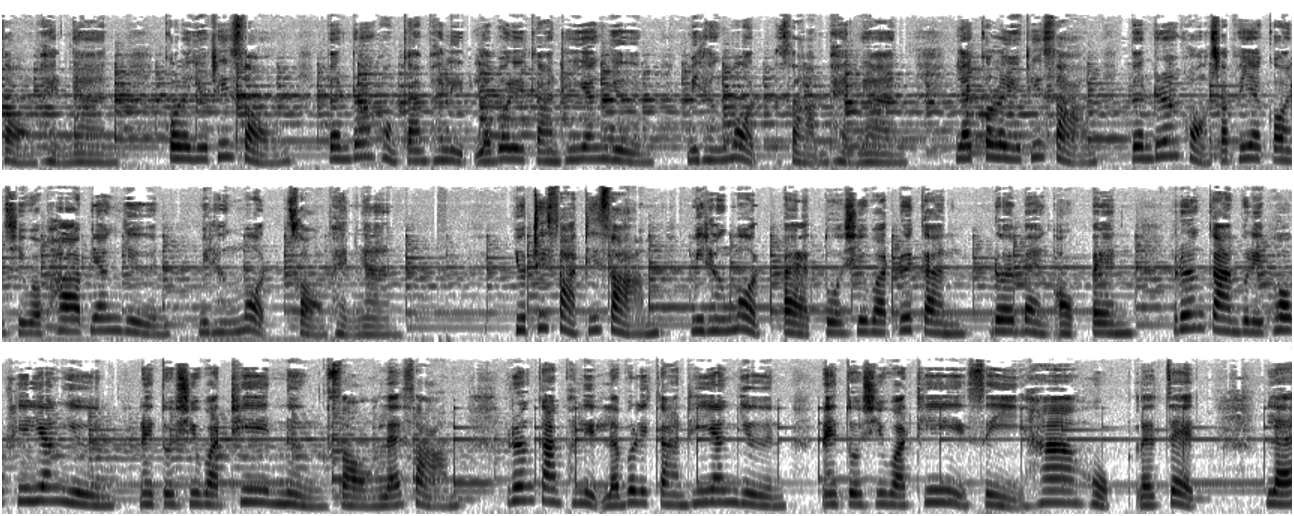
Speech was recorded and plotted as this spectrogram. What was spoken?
2 แผนงาน กลยุทธ์ที่ 2 เป็นเรื่องของการผลิตและบริการที่ยั่งยืน มีทั้งหมด 3 แผนงาน และกลยุทธ์ที่ 3 เป็นเรื่องของทรัพยากรชีวภาพยั่งยืน มีทั้งหมด 2 แผนงาน ยุทธศาสตร์ที่ 3 มีทั้งหมด 8 ตัวชี้วัดด้วยกัน โดยแบ่งออกเป็น เรื่องการบริโภคที่ยั่งยืน ในตัวชี้วัดที่ 1 2 และ 3 เรื่องการผลิตและบริการที่ยั่งยืน ในตัวชี้วัดที่ 4 5 6 และ 7 และ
